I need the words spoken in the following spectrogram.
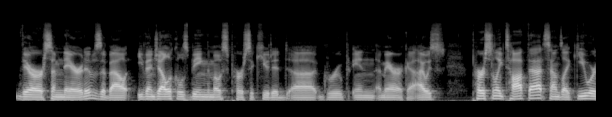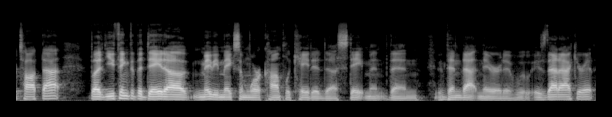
there are some narratives about evangelicals being the most persecuted uh, group in America. I was personally taught that. Sounds like you were taught that. But you think that the data maybe makes a more complicated uh, statement than than that narrative? Is that accurate?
